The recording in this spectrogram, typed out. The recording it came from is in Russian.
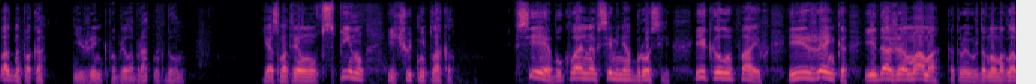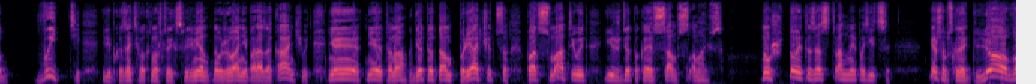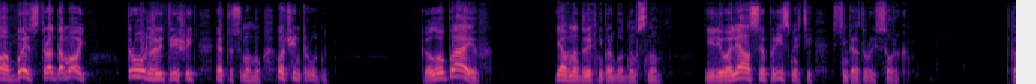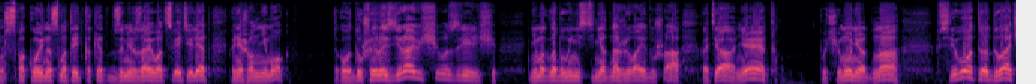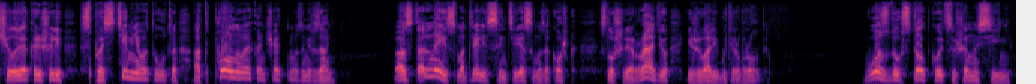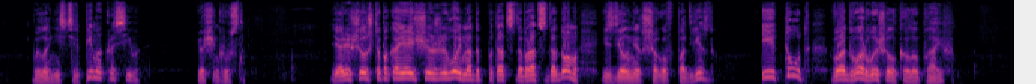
Ладно, пока. И Женька побрел обратно к дому. Я смотрел ему в спину и чуть не плакал. Все, буквально все меня бросили. И Колупаев, и Женька, и даже мама, которая уж давно могла выйти или показать в окно, что эксперимент на выживание пора заканчивать. Нет, нет, она где-то там прячется, подсматривает и ждет, пока я сам сломаюсь. Ну, что это за странная позиция? Нет, чтобы сказать «Лева, быстро домой!» Трудно же ведь решить это самому, очень трудно. Колупаев явно дрых непробудным сном или валялся при смерти с температурой сорок. Потому что спокойно смотреть, как я тут замерзаю в отсвете лет, конечно, он не мог. Такого душераздирающего зрелища не могла бы вынести ни одна живая душа, хотя нет, почему ни одна? Всего-то два человека решили спасти меня в это утро от полного и окончательного замерзания. Остальные смотрели с интересом из окошка, слушали радио и жевали бутерброды. Воздух стал какой-то совершенно синий. Было нестерпимо красиво и очень грустно. Я решил, что пока я еще живой, надо пытаться добраться до дома, и сделал несколько шагов к подъезду. И тут во двор вышел Колупаев.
